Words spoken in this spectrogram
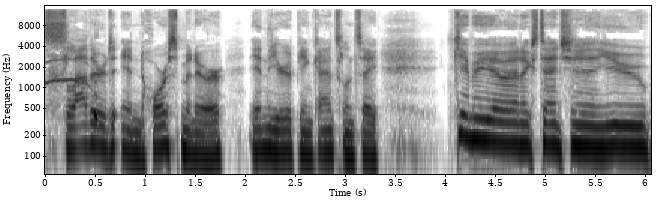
slathered in horse manure in the European Council, and say, give me an extension, you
